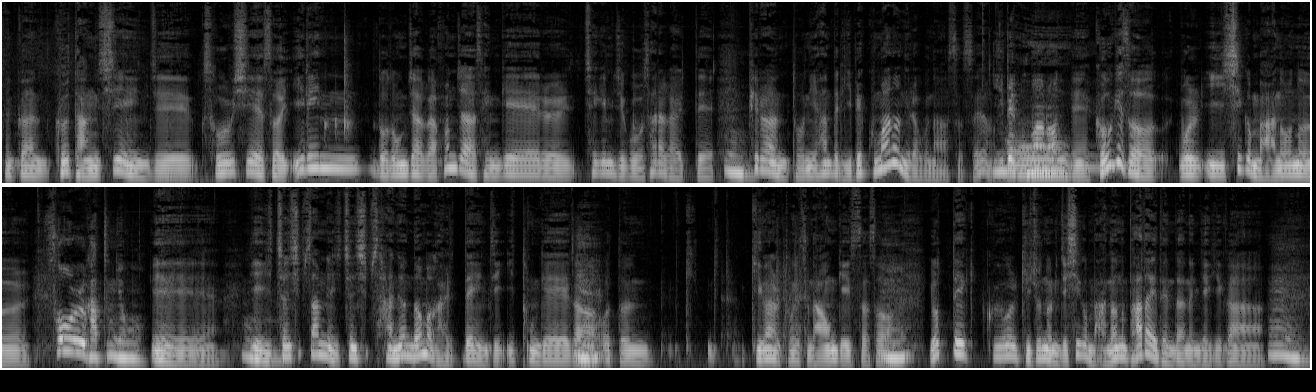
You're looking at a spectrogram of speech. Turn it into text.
그러니까 그 당시에 이제 서울시에서 1인 노동자가 혼자 생계를 책임지고 살아갈 때 음. 필요한 돈이 한달 209만 원이라고 나왔었어요. 209만 원. 예, 거기서 월 이 시급 만 원을 서울 같은 경우. 예, 예, 예. 음. 이게 2013년, 2014년 넘어갈 때 이제 이 통계가 예. 어떤 기- 기관을 통해서 나온 게 있어서 예. 요때 그걸 기준으로 이제 시급 만 원은 받아야 된다는 얘기가 음,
